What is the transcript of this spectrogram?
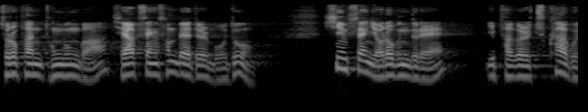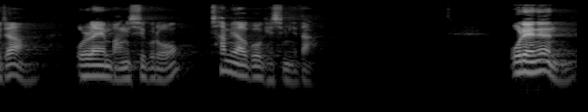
졸업한 동문과 재학생 선배들 모두 신입생 여러분들의 입학을 축하하고자 온라인 방식으로 참여하고 계십니다. 올해는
